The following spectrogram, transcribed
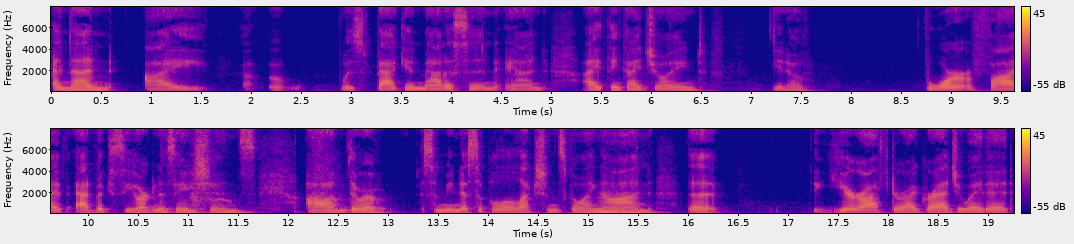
and then I uh, was back in Madison, and I think I joined, you know, four or five advocacy organizations. Um, there were some municipal elections going mm-hmm. on. The year after I graduated,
